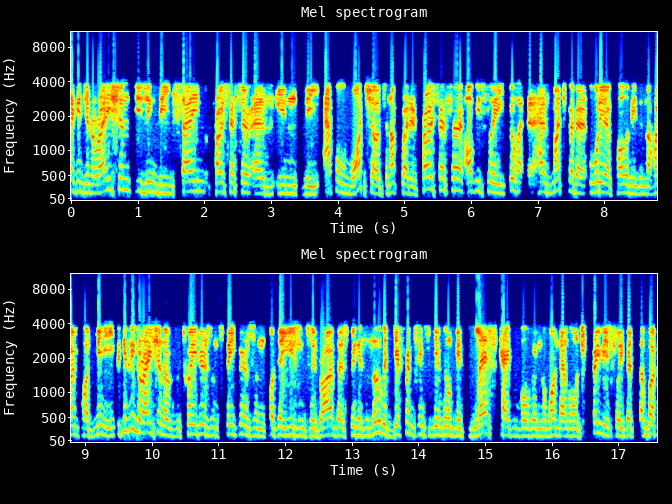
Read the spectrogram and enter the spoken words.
second generation, using the same processor as in the Apple Watch. So it's an upgraded processor. Obviously, still has much better audio quality than the HomePod Mini. The configuration of the tweeters and speakers and what they're using to drive those speakers is a little bit different. Seems to be a little bit less capable than the one they launched previously, but they've got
